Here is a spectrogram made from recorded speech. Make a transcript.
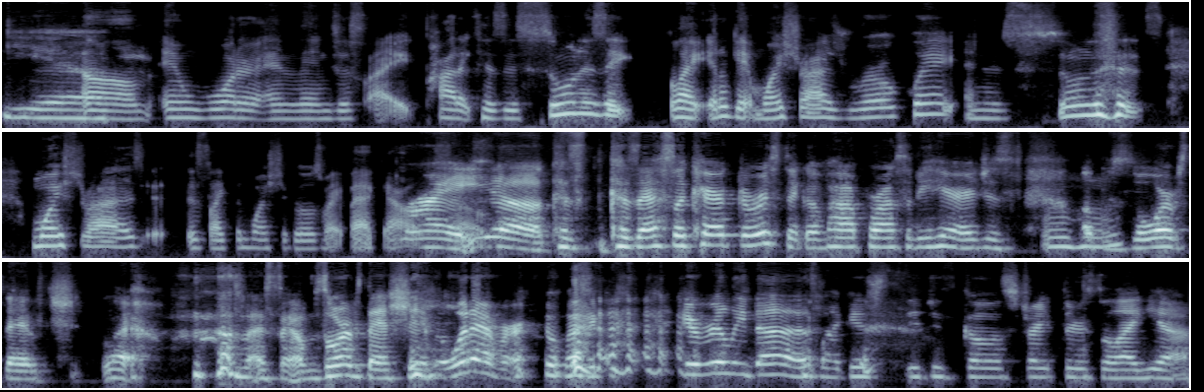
Yeah. Um, in water and then just like product. Cause as soon as it, like, it'll get moisturized real quick. And as soon as it's moisturized, it's like the moisture goes right back out. Right. So. Yeah. Cause, cause that's a characteristic of high porosity hair. It just mm-hmm. absorbs that, like, I say absorbs that shit, but whatever. like it really does. Like it's it just goes straight through. So like yeah,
